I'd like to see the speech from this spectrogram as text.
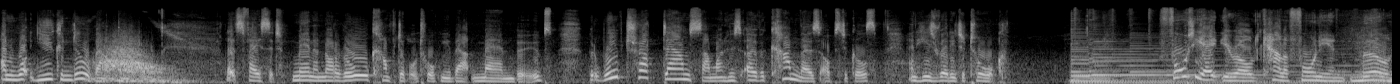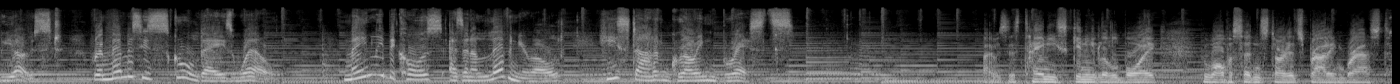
and what you can do about them. Let's face it, men are not at all comfortable talking about man boobs, but we've tracked down someone who's overcome those obstacles and he's ready to talk. 48 year old Californian Merle Yost remembers his school days well, mainly because as an 11 year old he started growing breasts. I was this tiny, skinny little boy who all of a sudden started sprouting breasts,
